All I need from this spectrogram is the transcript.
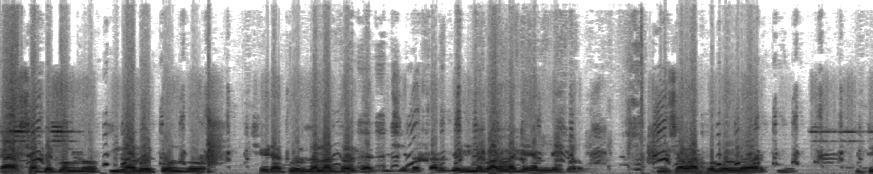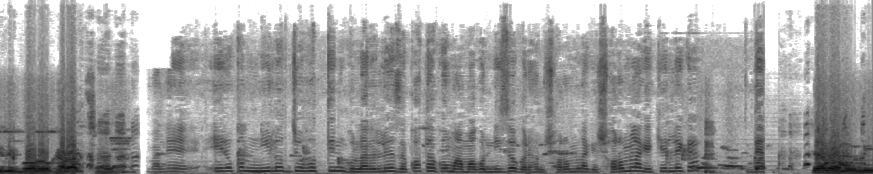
কার সাথে করল কীভাবে করল সেটা তোর জানার দরকার কি? সেটা তার জেনে ভালো লাগে হেমনে করব। তুই শালা খবর লো আর কি? তুই বড় খারাপ শালা। মানে এরকম নির্লজ্জ হত্তিন গুলারে লয়ে যে কথা কম আমাগো নিজ করে এখন শরম লাগে। শরম লাগে কে মনি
